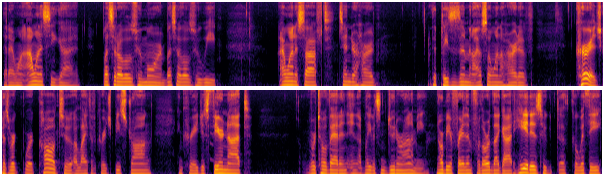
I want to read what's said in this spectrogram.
that I want. I want to see God. Blessed are those who mourn, blessed are those who weep. I want a soft, tender heart that pleases Him, and I also want a heart of courage because we're, we're called to a life of courage. Be strong and courageous. Fear not. We're told that in, in, I believe it's in Deuteronomy. Nor be afraid of them, for Lord thy God, He it is who doth go with thee.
